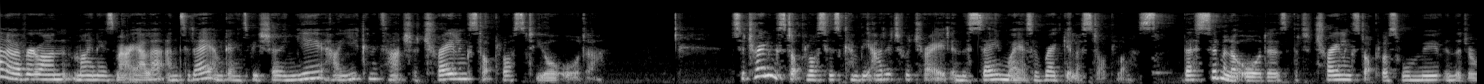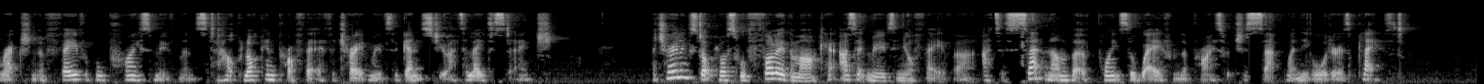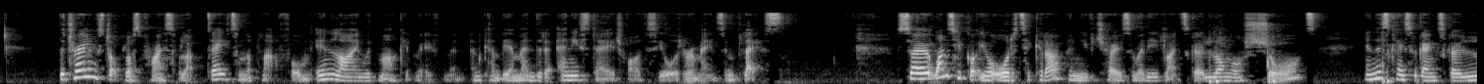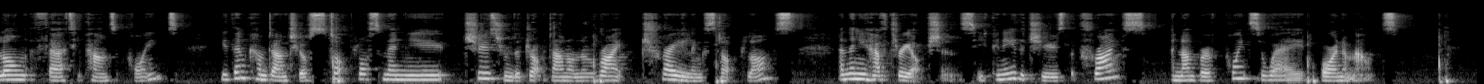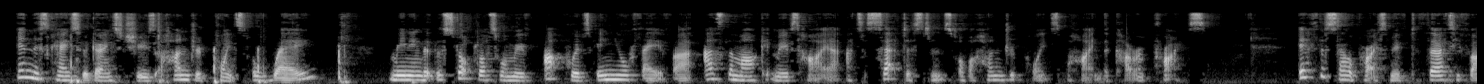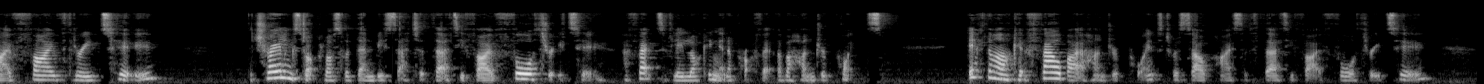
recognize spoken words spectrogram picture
Hello everyone, my name is Mariella and today I'm going to be showing you how you can attach a trailing stop loss to your order. So trailing stop losses can be added to a trade in the same way as a regular stop loss. They're similar orders, but a trailing stop loss will move in the direction of favourable price movements to help lock in profit if a trade moves against you at a later stage. A trailing stop loss will follow the market as it moves in your favour at a set number of points away from the price which is set when the order is placed. The trailing stop loss price will update on the platform in line with market movement and can be amended at any stage whilst the order remains in place. So once you've got your order ticket up and you've chosen whether you'd like to go long or short, in this case we're going to go long £30 a point. You then come down to your stop loss menu, choose from the drop down on the right trailing stop loss, and then you have three options. You can either choose the price, a number of points away, or an amount. In this case, we're going to choose 100 points away, meaning that the stop loss will move upwards in your favour as the market moves higher at a set distance of 100 points behind the current price. If the sell price moved to 35,532, the trailing stop loss would then be set at 35,432, effectively locking in a profit of 100 points. If the market fell by 100 points to a sell price of 35,432,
